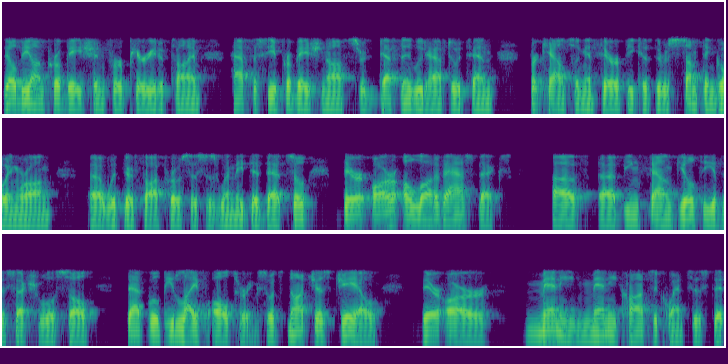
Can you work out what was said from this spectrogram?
they'll be on probation for a period of time. Have to see a probation officer. Definitely would have to attend for counseling and therapy because there was something going wrong uh, with their thought processes when they did that. So there are a lot of aspects of uh, being found guilty of the sexual assault that will be life altering. So it's not just jail. There are many, many consequences that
